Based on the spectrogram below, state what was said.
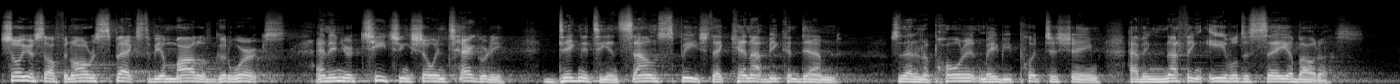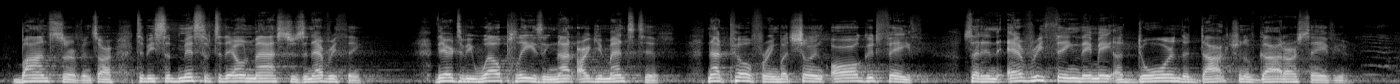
Show yourself in all respects to be a model of good works, and in your teaching, show integrity, dignity, and sound speech that cannot be condemned, so that an opponent may be put to shame, having nothing evil to say about us. Bondservants are to be submissive to their own masters in everything. They are to be well pleasing, not argumentative, not pilfering, but showing all good faith, so that in everything they may adorn the doctrine of God our Savior.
